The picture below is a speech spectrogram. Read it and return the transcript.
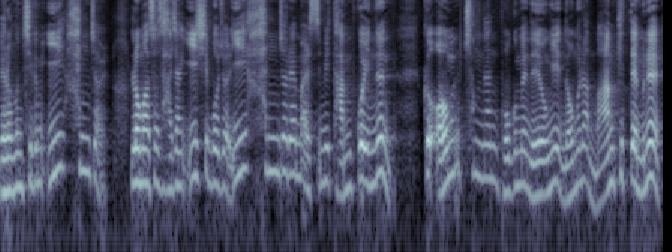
여러분 지금 이 한 절, 로마서 4장 25절 이 한 절의 말씀이 담고 있는 그 엄청난 복음의 내용이 너무나 많기 때문에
